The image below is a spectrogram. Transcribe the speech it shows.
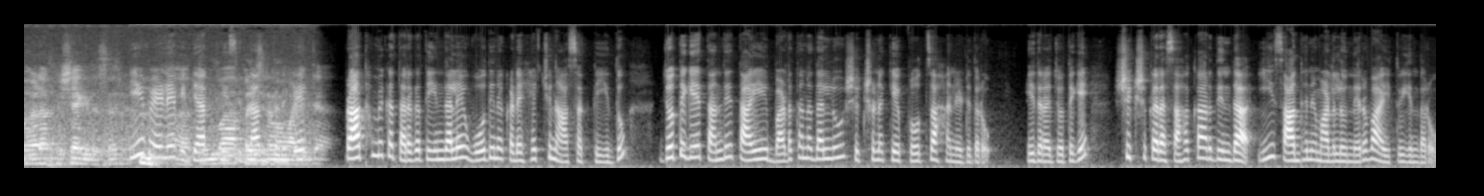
ಬಹಳ ಖುಷಿಯಾಗಿದೆ ಸರ್. ಈ ವೇಳೆ ವಿದ್ಯಾರ್ಥಿ ಸಿದ್ಧಾಂತಗಳಿಗೆ ಪ್ರಾಥಮಿಕ ತರಗತಿಯಿಂದಲೇ ಓದಿನ ಕಡೆ ಹೆಚ್ಚಿನ ಆಸಕ್ತಿ ಇದ್ದು ಜೊತೆಗೆ ತಂದೆ ತಾಯಿ ಬಡತನದಲ್ಲೂ ಶಿಕ್ಷಣಕ್ಕೆ ಪ್ರೋತ್ಸಾಹ ನೀಡಿದರು. ಇದರ ಜೊತೆಗೆ ಶಿಕ್ಷಕರ ಸಹಕಾರದಿಂದ ಈ ಸಾಧನೆ ಮಾಡಲು ನೆರವಾಯಿತು ಎಂದರು.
